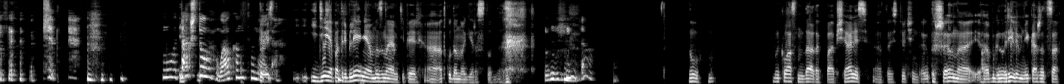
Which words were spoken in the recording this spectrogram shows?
И, так что welcome to America. То есть, идея потребления, мы знаем теперь, а, откуда ноги растут. Да. Ну, мы классно, да, так пообщались, э, то есть очень так душевно обговорили, мне кажется,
